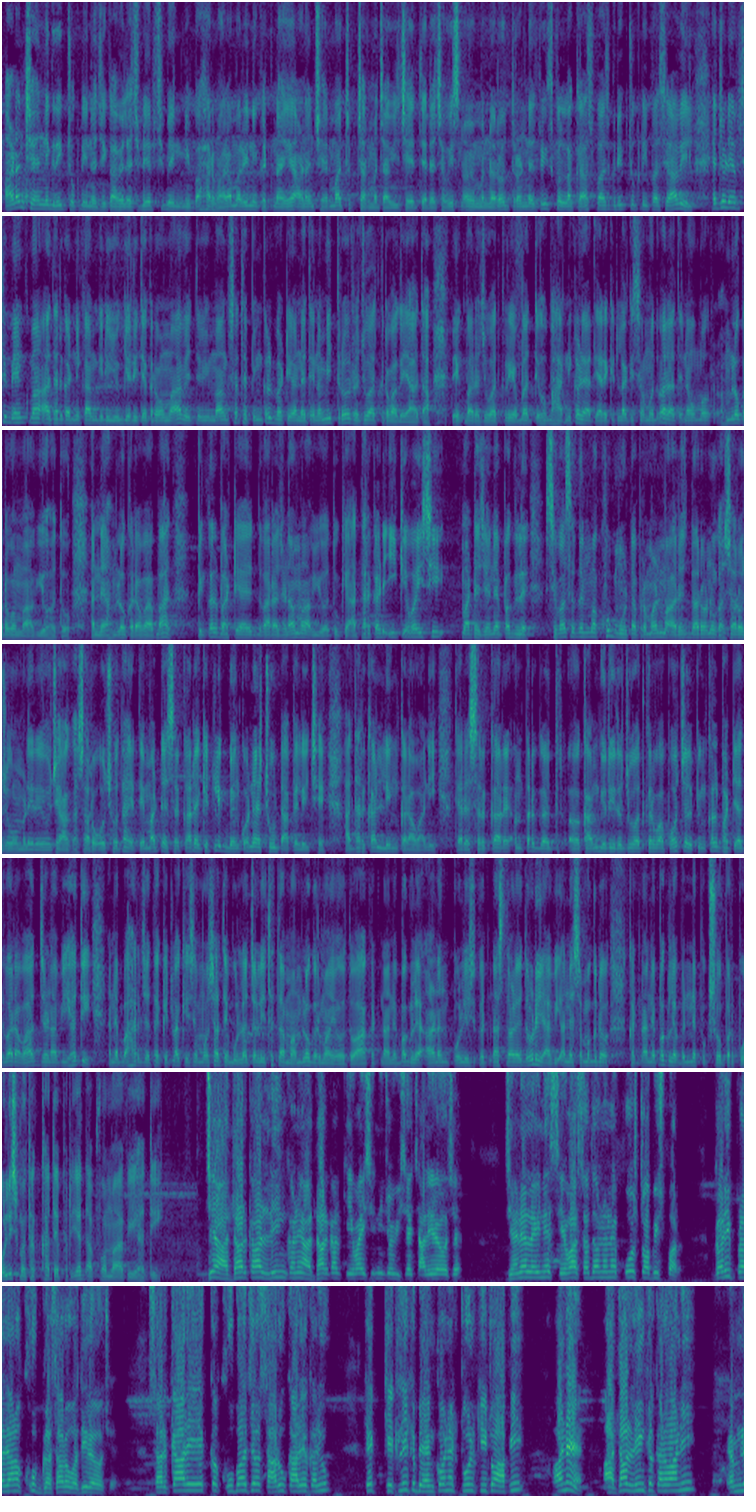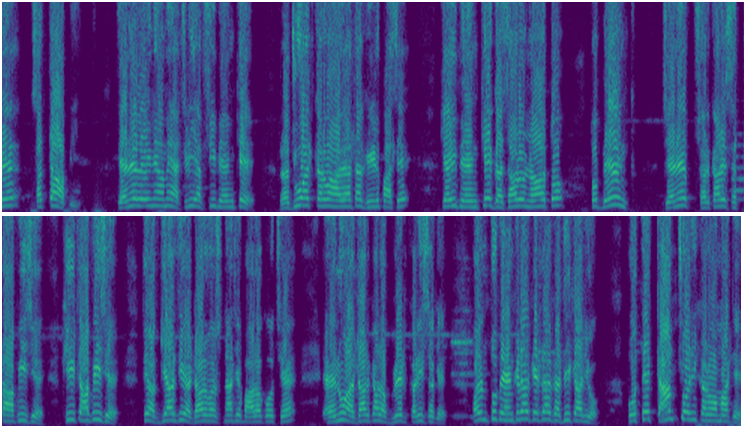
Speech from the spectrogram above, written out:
આણંદ શહેરની ગ્રીક ચોકડી નજીક આવેલ એચડીએફસી બેંકની બહાર મારામારીની ઘટનાએ આણંદ શહેરમાં ચકચાર મચાવી છે. ત્યારે છવ્વીસ નવેમ્બરના રોજ ત્રણને ત્રીસ કલાક આસપાસ ગ્રીક ચોકડી પાસે આવેલ એચડીએફસી બેંકમાં આધાર કાર્ડની કામગીરી યોગ્ય રીતે કરવામાં આવે તેવી માંગ સાથે પિંકલ ભટ્ટી અને તેના મિત્રો રજૂઆત કરવા ગયા હતા. બેંકમાં રજૂઆત કર્યા બાદ તેઓ બહાર નીકળ્યા ત્યારે કેટલાક કિસ્સામો દ્વારા તેના હુમલો કરવામાં આવ્યો હતો અને હુમલો કરવા બાદ પિંકલ ભાટિયા દ્વારા જણાવવામાં આવ્યું હતું કે આધાર કાર્ડ ઈ કેવાયસી માટે જેને પગલે સેવા સદનમાં ખૂબ મોટા પ્રમાણમાં અરજદારોનો ઘસારો જોવા મળી રહ્યો છે. આ ઘસારો ઓછો થાય તે માટે સરકારે કેટલીક બેંકોને છૂટ આપેલી છે. આધાર કાર્ડ લિંક કરાવવાની. ત્યારે સરકારે અંતર્ગત કામગીરી રજૂઆત કરવા પહોંચેલ પિંકલ ભાટિયા દ્વારા વાત જણાવી હતી અને બહાર જતા કેટલાક કિસ્સામો સાથે બોલાચાલી થતાં મામલો ગરમાયો હતો. આ ઘટનાને પગલે આણંદ પોલીસ ઘટના સ્થળે દોડી આવી અને સમગ્ર ઘટનાને પગલે બંને પક્ષો પર પોલીસ મથક ખાતે ફરિયાદ આપવામાં આવી હતી. જે આધાર કાર્ડ લિંક અને આધાર કાર્ડ કેવાયસીની જો વિષય ચાલી રહ્યો છે જેને લઈને સેવા સદન અને પોસ્ટ ઓફિસ પર ગરીબ પ્રજાનો ખૂબ ઘસારો વધી રહ્યો છે. સરકારે એક ખૂબ જ સારું કાર્ય કર્યું કે કેટલીક બેંકોને ટૂલ કીટો આપી અને આધાર લિંક કરવાની એમને સત્તા આપી. તેને લઈને અમે એચડીએફસી બેંકે રજૂઆત કરવા આવ્યા હતા ગીડ પાસે કે એ બેંકે ઘસારો ન હતો તો બેંક જેને સરકારે સત્તા આપી છે, કીટ આપી છે, તે અગિયારથી અઢાર વર્ષના જે બાળકો છે, એનું આધાર કાર્ડ અપગ્રેડ કરી શકે. પરંતુ બેંકના કેટલાક અધિકારીઓ પોતે કામ ચોરી કરવા માટે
